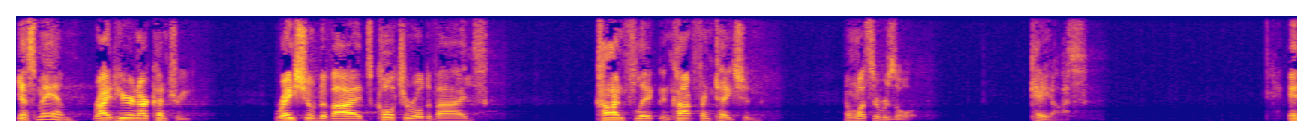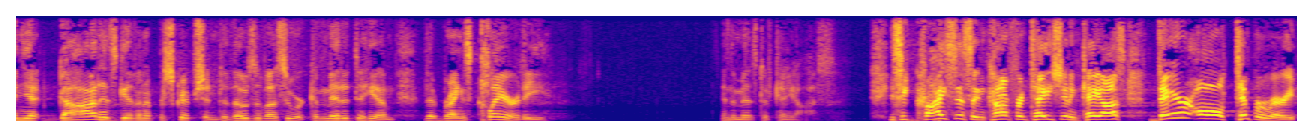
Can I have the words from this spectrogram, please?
Yes, ma'am. Right here in our country. Racial divides, cultural divides, conflict and confrontation. And what's the result? Chaos. And yet, God has given a prescription to those of us who are committed to Him that brings clarity in the midst of chaos. You see, crisis and confrontation and chaos, they're all temporary,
